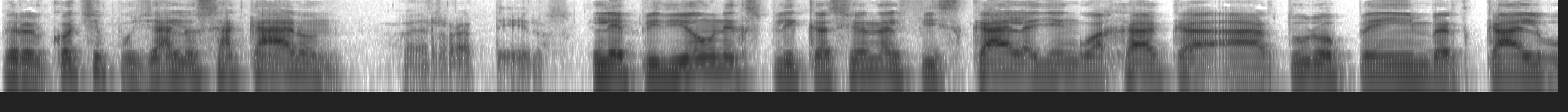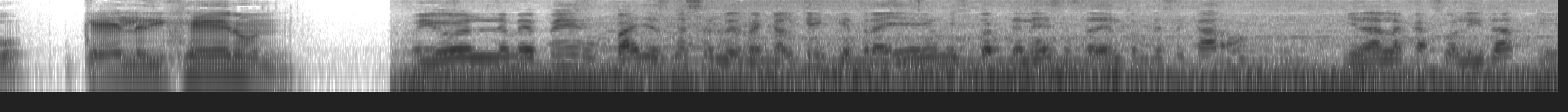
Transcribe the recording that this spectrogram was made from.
Pero el coche, pues ya lo sacaron. Ay, rateros. Le pidió una explicación al fiscal allá en Oaxaca, a Arturo Peinbert Calvo. ¿Qué le dijeron? Pues Yo el MP varias veces le recalqué que traía yo mis pertenencias adentro de ese carro y da la casualidad que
